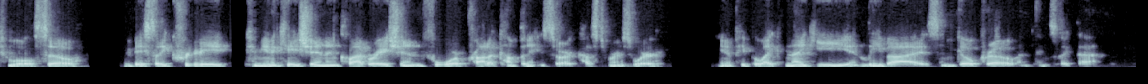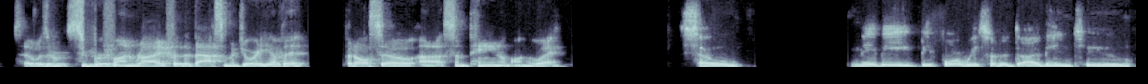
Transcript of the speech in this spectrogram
tool so we basically create communication and collaboration for product companies so our customers were you know people like Nike and Levi's and GoPro and things like that. So it was a super fun ride for the vast majority of it, but also uh, some pain along the way. So maybe before we sort of dive into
